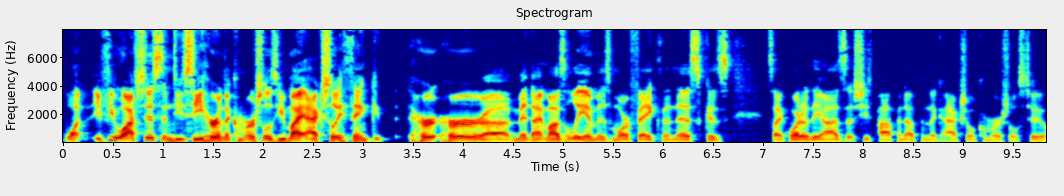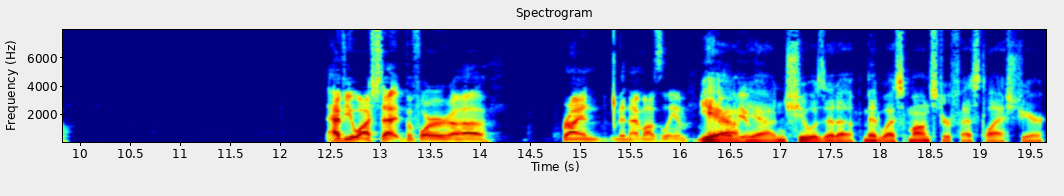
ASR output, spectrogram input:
what if you watch this and you see her in the commercials, you might actually think her her uh, Midnight Mausoleum is more fake than this because it's like, what are the odds that she's popping up in the actual commercials too? Have you watched that before, uh, Brian? Midnight Mausoleum. Yeah, yeah, and she was at a Midwest Monster Fest last year,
